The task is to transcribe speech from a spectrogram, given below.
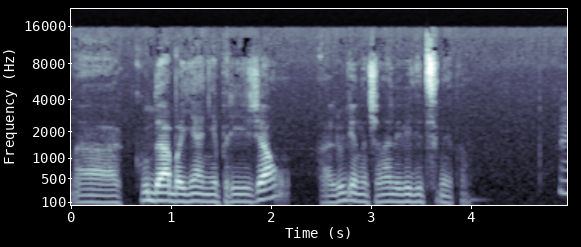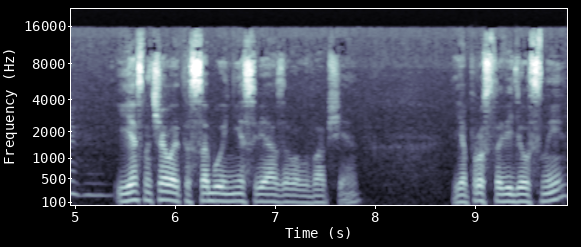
а, куда бы я ни приезжал, а люди начинали видеть сны там. Угу. И я сначала это с собой не связывал вообще. Я просто видел сны,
